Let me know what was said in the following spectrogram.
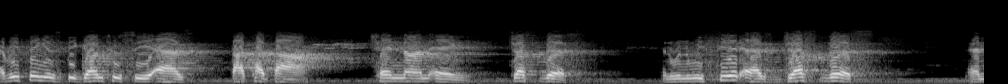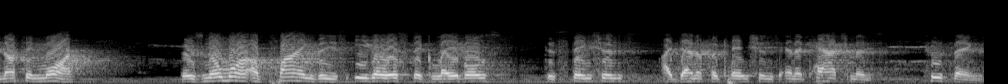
everything is begun to see as tatata, chennan eng, just this. And when we see it as just this and nothing more, there's no more applying these egoistic labels, distinctions, identifications, and attachments to things.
